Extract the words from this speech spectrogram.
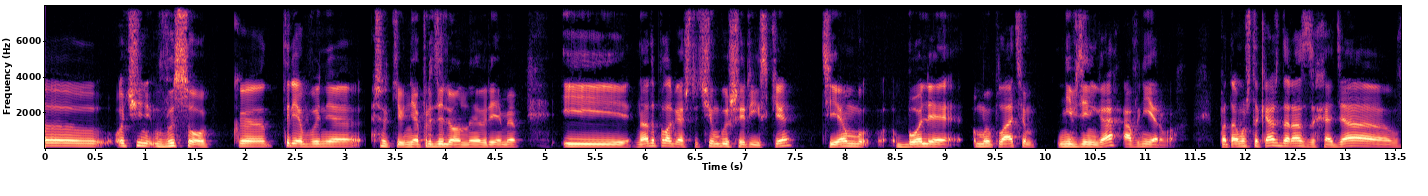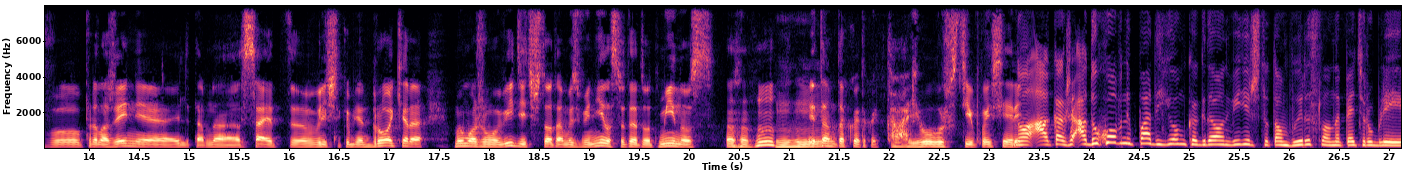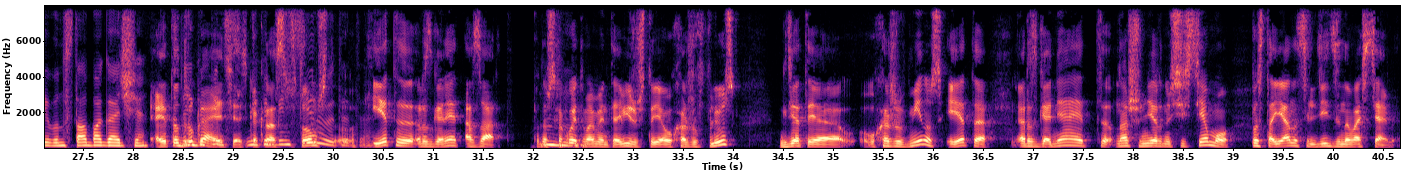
очень высокое требование, все-таки в неопределенное время. И надо полагать, что чем выше риски, тем более мы платим не в деньгах, а в нервах. Потому что каждый раз, заходя в приложение или там на сайт э, в личный кабинет брокера, мы можем увидеть, что там изменилось, вот этот вот минус. И там такой, такой, твою уж, типа, из серии. Ну, а как же? А духовный подъем, когда он видит, что там выросло на 5 рублей, он стал богаче. Это другая часть как раз в том, что... И это разгоняет азарт. Потому что в какой-то момент я вижу, что я ухожу в плюс, где-то я ухожу в минус, и это разгоняет нашу нервную систему постоянно следить за новостями.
